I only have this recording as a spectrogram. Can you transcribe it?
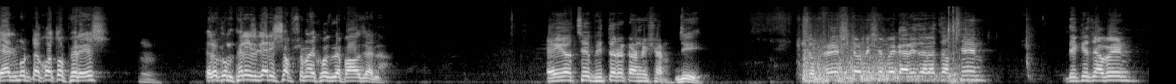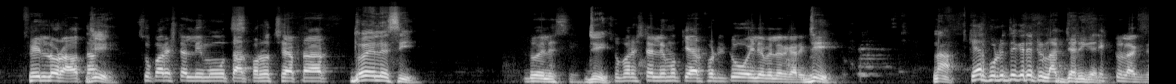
ড্যাশবোর্ডটা কত ফ্রেশ? হুম। এরকম ফ্রেশ গাড়ি সবসময় খুঁজলে পাওয়া যায় না। এই হচ্ছে ভিতরের কন্ডিশন জি। তো ফ্রেশ কন্ডিশনের গাড়ি যারা চাচ্ছেন দেখে যাবেন ফিল্ডোরা অর্থাৎ জি। সুপার স্টার লিমু তারপর হচ্ছে আপনার দোয়েল এসি ডুয়েল এসি জি। সুপার স্টার লিমু কেয়ার ফোর্টি টু ওই লেভেলের গাড়ি। জি। না কেয়ার ফোর্টি থেকে একটু লাক্সারি গাড়ি। একটু লাগছে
